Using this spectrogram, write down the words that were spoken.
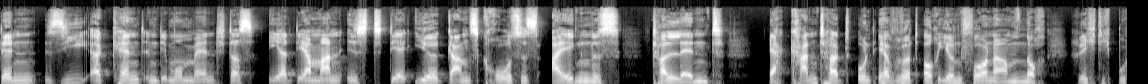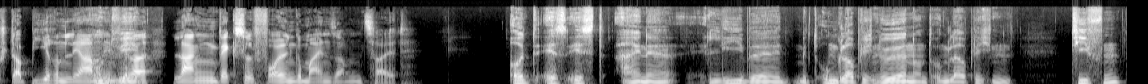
denn sie erkennt in dem Moment, dass er der Mann ist, der ihr ganz großes eigenes Talent erkannt hat und er wird auch ihren Vornamen noch richtig buchstabieren lernen in ihrer langen, wechselvollen gemeinsamen Zeit. Und es ist eine Liebe mit unglaublichen Höhen und unglaublichen Tiefen.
